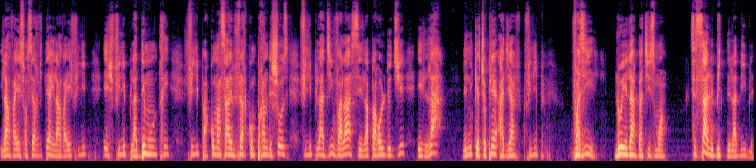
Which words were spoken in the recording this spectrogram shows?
il a envoyé son serviteur, il a envoyé Philippe, et Philippe l'a démontré. Philippe a commencé à lui faire comprendre des choses. Philippe l'a dit, voilà, c'est la parole de Dieu. Et là, l'énique éthiopien a dit à Philippe, vas-y, l'eau est là, baptise-moi. C'est ça le but de la Bible.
